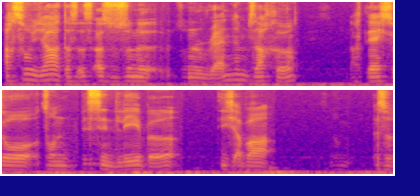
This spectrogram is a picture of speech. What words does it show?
ach so, ja, das ist also so eine, so eine random Sache, nach der ich so, so ein bisschen lebe, die ich aber, also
